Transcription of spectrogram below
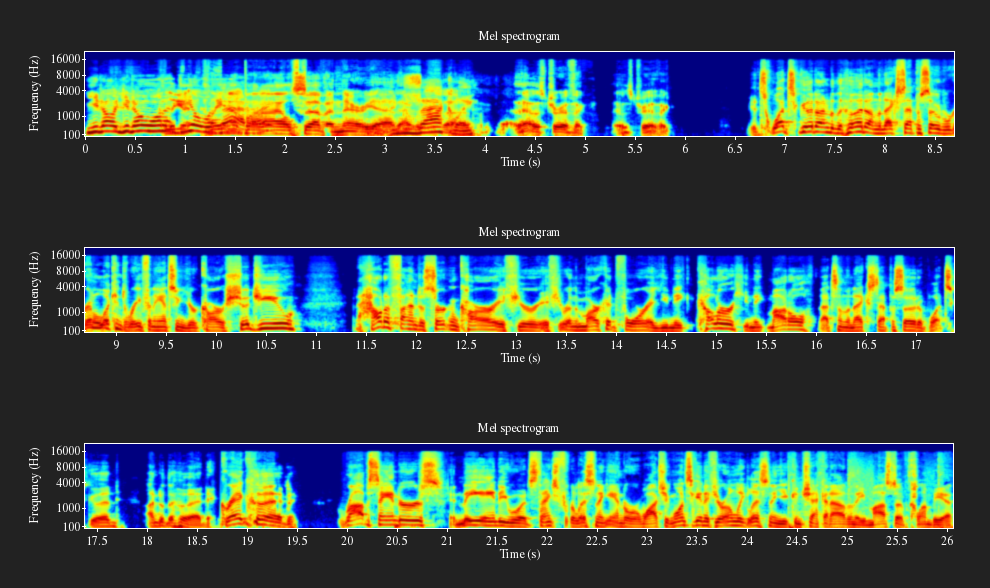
you don't you don't want to deal with that. Up right? on aisle seven there, yeah, that exactly. Was, uh, that was terrific. That was terrific. It's what's good under the hood. On the next episode, we're going to look into refinancing your car. Should you? How to find a certain car if you're if you're in the market for a unique color, unique model. That's on the next episode of What's Good Under the Hood. Greg Hood Rob Sanders and me, Andy Woods. Thanks for listening and or watching. Once again, if you're only listening, you can check it out on the Mazda of Columbia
